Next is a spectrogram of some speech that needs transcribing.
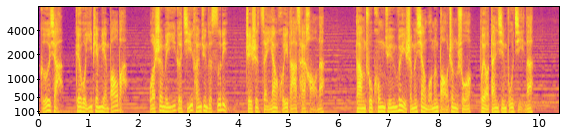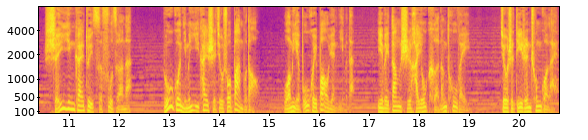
阁下给我一片面包吧，我身为一个集团军的司令，这是怎样回答才好呢？当初空军为什么向我们保证说不要担心补给呢？谁应该对此负责呢？如果你们一开始就说办不到，我们也不会抱怨你们的，因为当时还有可能突围。”就是敌人冲过来，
